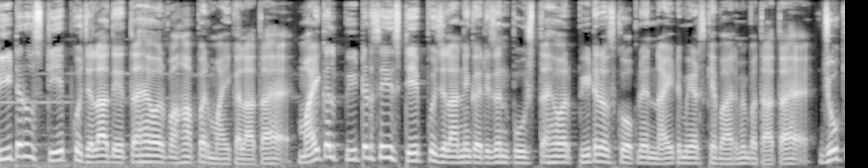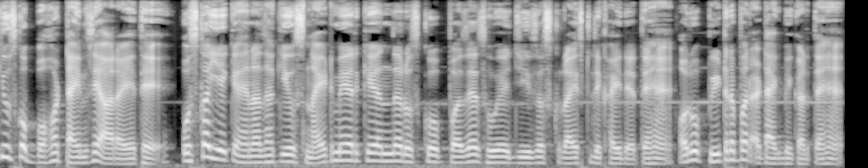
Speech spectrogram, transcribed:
पीटर उस टेप को जला देता है और वहाँ पर माइकल आता है। माइकल पीटर से इस टेप को जलाने का रीजन पूछता है और पीटर उसको अपने नाइट के बारे में बताता है, जो कि उसको बहुत टाइम से आ रहे थे। उसका ये कहना था की उस नाइट के अंदर उसको पजेस हुए जीसस क्राइस्ट दिखाई देते हैं और वो पीटर पर अटैक भी करते हैं।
